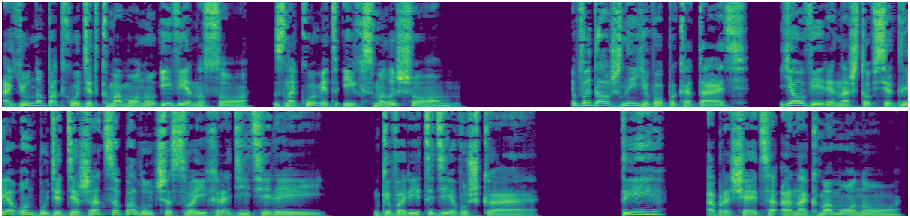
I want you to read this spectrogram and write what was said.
а Юна подходит к Мамону и Венусу, знакомит их с малышом. «Вы должны его покатать. Я уверена, что в седле он будет держаться получше своих родителей». — говорит девушка. «Ты?» — обращается она к Мамону.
